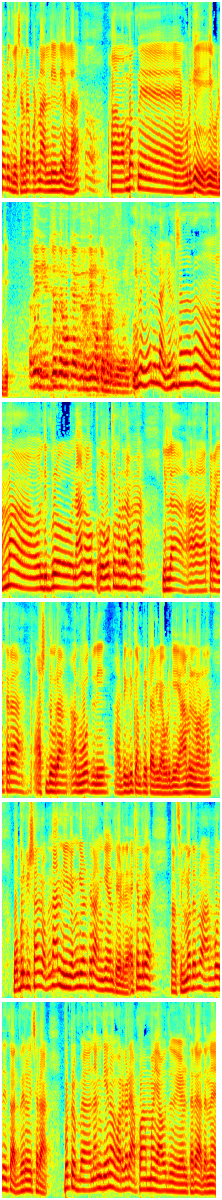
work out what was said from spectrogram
ನೋಡಿದ್ವಿ ಚಂದ್ರಪಟ್ಟಣ ಅಲ್ಲಿ ಇಲ್ಲಿ ಎಲ್ಲ. ಆ, ಒಂಬತ್ತನೇ ಹುಡುಗಿ ಈ ಹುಡುಗಿ. ಅದೇನು ಎಂಟು ಜನದಲ್ಲಿ ಓಕೆ ಆಗಿರೋದು ಏನು ಓಕೆ ಮಾಡಿದ್ವಿ ಇವರಲ್ಲಿ ಇಲ್ಲ ಏನಿಲ್ಲ ಎಂಟು ಜನನೂ ಅಮ್ಮ ಒಂದಿಬ್ಬರು ನಾನು ಓಕೆ ಓಕೆ ಮಾಡಿದ್ರೆ ಅಮ್ಮ ಇಲ್ಲ ಆ ಆ ಥರ ಈ ಥರ ಅಷ್ಟು ದೂರ ಅದು ಓದಲಿ ಡಿಗ್ರಿ ಕಂಪ್ಲೀಟ್ ಆಗಲಿ ಹುಡುಗಿ ಆಮೇಲೆ ನೋಡೋಣ. ಒಬ್ರಿಗೆ ಇಷ್ಟ ಆದರೆ ಒಬ್ಬ ನಾನು ನೀವು ಹೆಂಗೆ ಹೇಳ್ತೀರಾ ಹಂಗೆ ಅಂತ ಹೇಳಿದೆ. ಯಾಕೆಂದರೆ ನಾನು ಸಿನಿಮಾದಲ್ಲೂ ಆಗ್ಬೋದಿತ್ತು ಅದು ಬೇರೆ ವಿಚಾರ. ಬಟ್ ನನಗೇನೋ ಹೊರಗಡೆ ಅಪ್ಪ ಅಮ್ಮ ಯಾವುದು ಹೇಳ್ತಾರೆ ಅದನ್ನೇ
